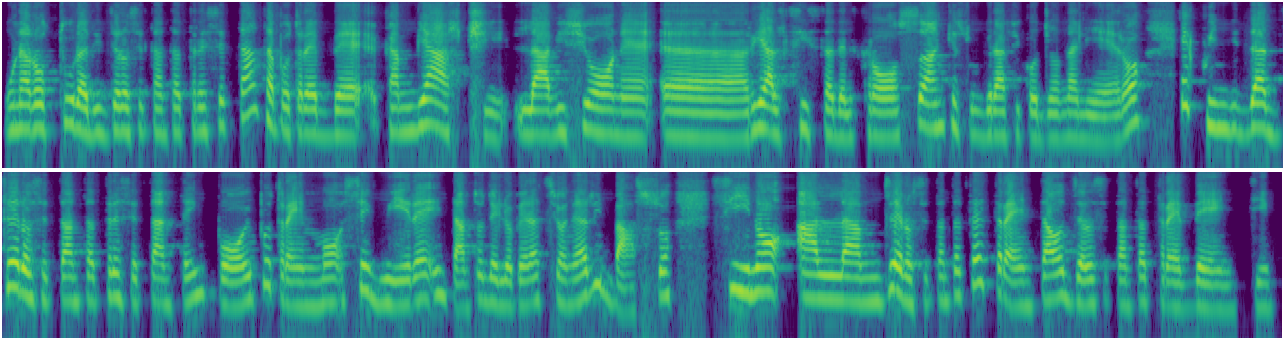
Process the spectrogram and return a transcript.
una rottura di 0,7370 potrebbe cambiarci la visione eh, rialzista del cross anche sul grafico giornaliero e quindi da 0,7370 in poi potremmo seguire intanto delle operazioni a ribasso sino al 0,7330 o 0,7320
